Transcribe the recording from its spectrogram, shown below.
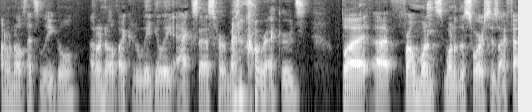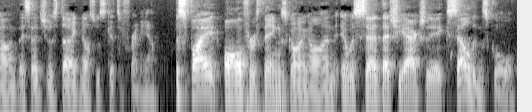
I don't know if that's legal. I don't know if I could legally access her medical records. But uh, from one one of the sources I found, they said she was diagnosed with schizophrenia. Despite all of her things going on, it was said that she actually excelled in school.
